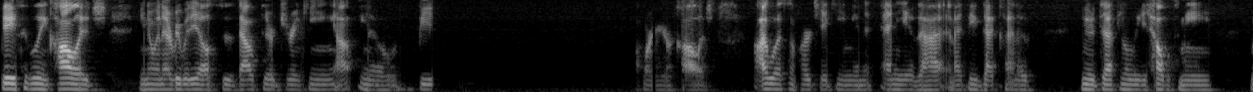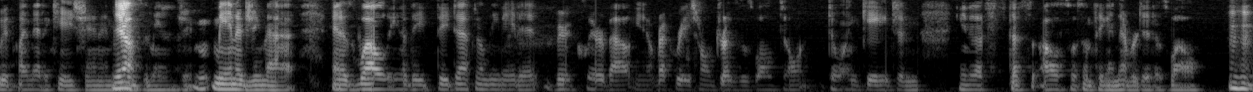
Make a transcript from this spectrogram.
basically, in college, you know, when everybody else is out there drinking, out, you know, be year college, I wasn't partaking in any of that, and I think that kind of, you know, definitely helped me with my medication and yeah. managing managing that. And as well, you know, they, they definitely made it very clear about, you know, recreational drugs as well. Don't don't engage and you know that's that's also something I never did as well. Mm-hmm.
